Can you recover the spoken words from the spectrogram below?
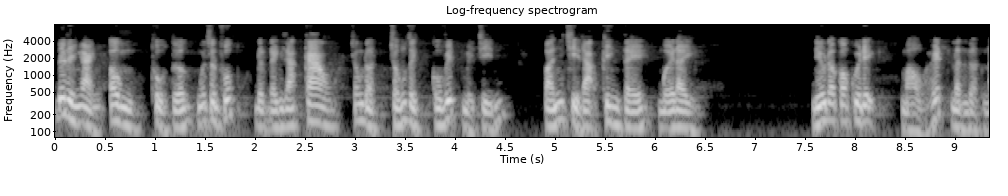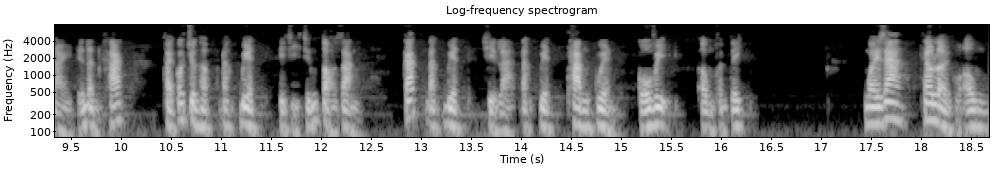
Đây là hình ảnh ông Thủ tướng Nguyễn Xuân Phúc được đánh giá cao trong đợt chống dịch COVID-19 và những chỉ đạo kinh tế mới đây. Nếu đã có quy định mà hầu hết lần lượt này đến lần khác phải có trường hợp đặc biệt thì chỉ chứng tỏ rằng các đặc biệt chỉ là đặc biệt tham quyền, cố vị, ông phân tích. Ngoài ra, theo lời của ông,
